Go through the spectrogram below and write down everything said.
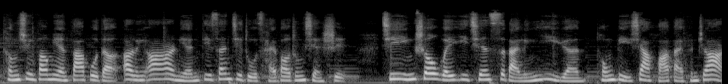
腾讯方面发布的二零二二年第三季度财报中显示，其营收为一千四百零一亿元，同比下滑百分之二；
